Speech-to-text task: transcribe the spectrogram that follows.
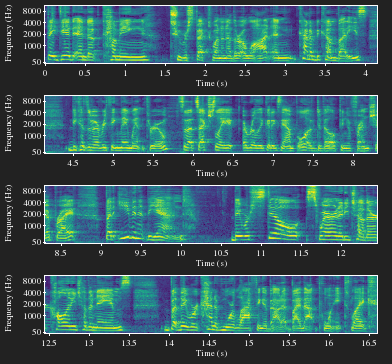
they did end up coming to respect one another a lot and kind of become buddies because of everything they went through. So that's actually a really good example of developing a friendship, right? But even at the end, they were still swearing at each other, calling each other names, but they were kind of more laughing about it by that point. Like,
